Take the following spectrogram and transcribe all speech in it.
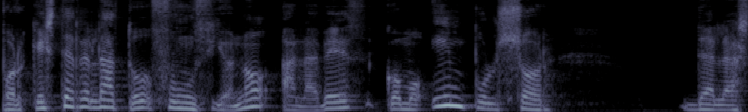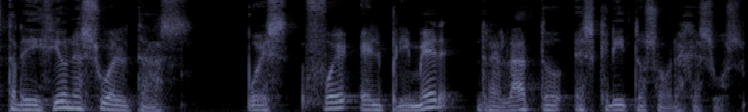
porque este relato funcionó a la vez como impulsor de las tradiciones sueltas, pues fue el primer relato escrito sobre Jesús.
